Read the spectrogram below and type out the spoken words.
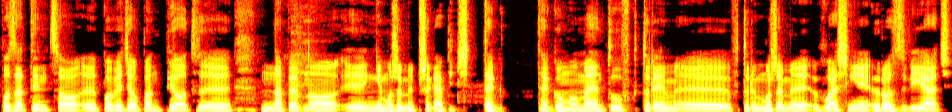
poza tym, co y, powiedział pan Piotr, y, na pewno y, nie możemy przegapić te, tego momentu, w którym, w którym możemy właśnie rozwijać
